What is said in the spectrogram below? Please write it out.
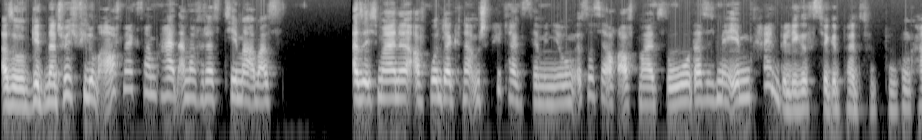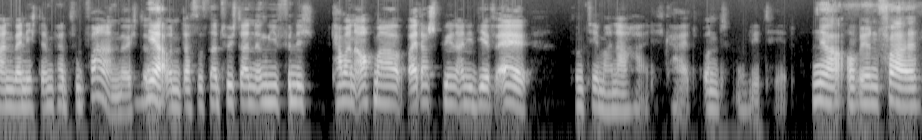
also geht natürlich viel um Aufmerksamkeit einfach für das Thema, aber es also ich meine, aufgrund der knappen Spieltagsterminierung ist es ja auch oftmals so, dass ich mir eben kein billiges Ticket per Zug buchen kann, wenn ich denn per Zug fahren möchte. Ja. Und das ist natürlich dann irgendwie, finde ich, kann man auch mal weiterspielen an die DFL zum Thema Nachhaltigkeit und Mobilität. Ja, auf jeden Fall.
